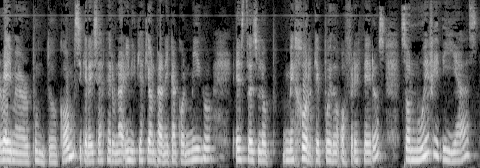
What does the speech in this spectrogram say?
raymaor.com. Si queréis hacer una iniciación pránica conmigo, esto es lo mejor que puedo ofreceros. Son nueve días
